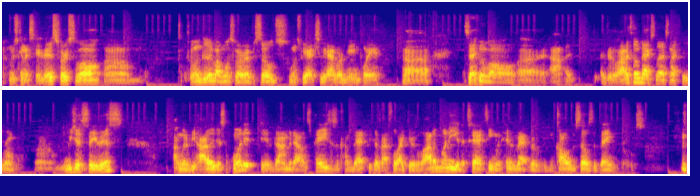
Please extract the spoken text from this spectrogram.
I'm just gonna say this first of all. Um, feeling good about most of our episodes once we actually have our game plan. Uh, second of all, uh, I, there's a lot of comebacks last night for the Rumble. Um, let me just say this: I'm going to be highly disappointed if Diamond Dallas Page doesn't come back because I feel like there's a lot of money in a tag team with him and Matt Riddle. They can call themselves the Bang Bros.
